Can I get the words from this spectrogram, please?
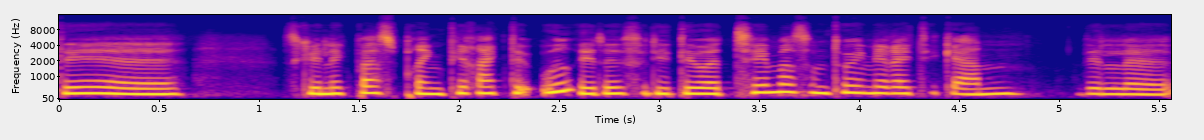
det øh, skal vi ikke bare springe direkte ud i det, fordi det var et tema, som du egentlig rigtig gerne vil øh,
